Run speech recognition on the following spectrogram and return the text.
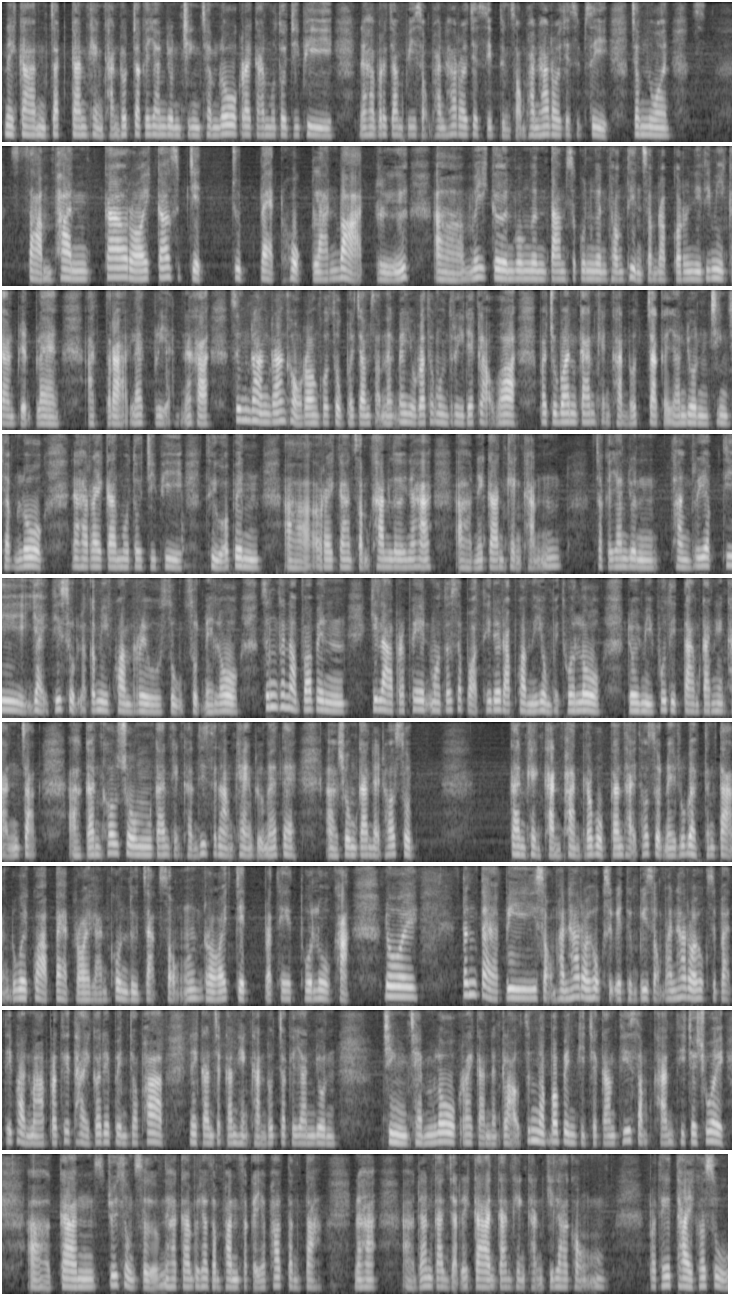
ในการจัดการแข่งขันรถจักรยานยนต์ชิงแชมป์โลก รายการโมโต GP นะคะประจำปี 2570 ถึง 2574 จำนวน 3,997.86 ล้านบาท หรืออไม่เกินวงเงินตามสกุลเงินท้องถิ่นสำหรับกรณีที่มีการเปลี่ยนแปลงอัตราแลกเปลี่ยนนะคะ ซึ่งทางร่างของรองโฆษกประจำสำนักนายกรัฐมนตรีได้กล่าวว่า ปัจจุบันการแข่งขันรถจักรยานยนต์ชิงแชมป์โลกนะคะรายการ MotoGP ถือว่าเป็นรายการสำคัญเลยนะคะในการแข่งขัน จักรยานยนต์ทางเรียบที่ใหญ่ที่สุด แล้วก็มีความเร็วสูงสุดในโลก ซึ่งก็นับว่าเป็นกีฬาประเภทมอเตอร์สปอร์ตที่ได้รับความนิยมไปทั่วโลก โดยมีผู้ติดตามการแข่งขันจากการเข้าชมการแข่งขันที่สนามแข่งหรือแม้แต่ชมการถ่ายทอดสดการแข่งขันผ่านระบบการถ่ายทอดสดในรูปแบบต่างๆ ด้วยกว่า 800 ล้านคนหรือจาก 207 ประเทศทั่วโลกค่ะ โดย ตั้งแต่ปี 2561 ถึงปี 2568 ที่ผ่านมาประเทศไทยก็ได้เป็นเจ้าภาพ ในการจัดการแข่งขันรถจักรยานยนต์ ชิงแชมป์โลกรายการดังกล่าว ซึ่งนับว่าเป็นกิจกรรมที่สำคัญที่จะช่วยการช่วยส่งเสริมนะคะการประชาสัมพันธ์ศักยภาพต่างๆนะคะด้านการจัดรายการการแข่งขันกีฬาของประเทศไทยเข้าสู่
